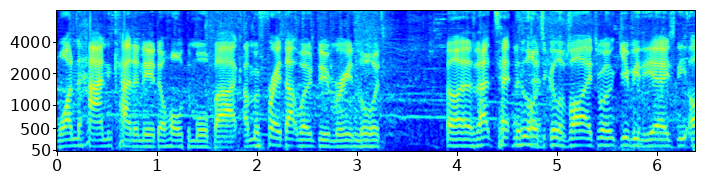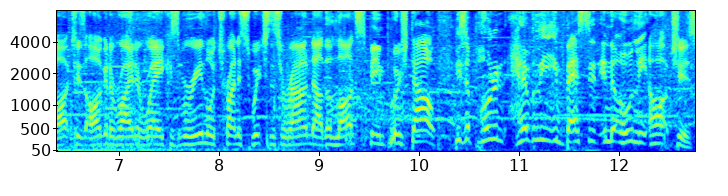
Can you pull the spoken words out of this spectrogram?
One hand cannoneer to hold them all back. I'm afraid that won't do, Marine Lord. Uh, that technological advantage won't give you the edge. The archers are going to ride away because Marine Lord trying to switch this around now. The lance is being pushed out. His opponent heavily invested in only archers,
